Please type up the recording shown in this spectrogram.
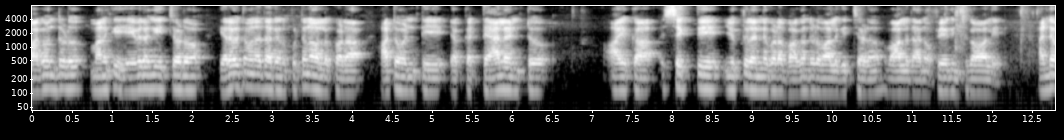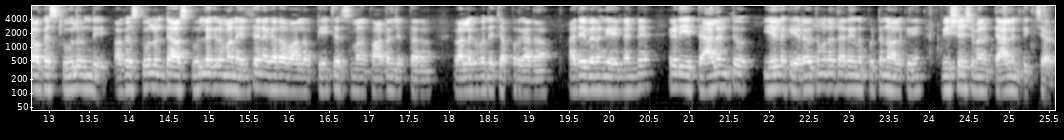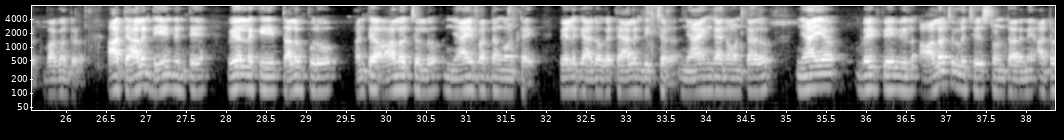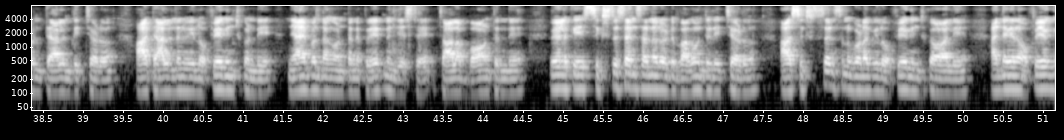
భగవంతుడు మనకి ఏ విధంగా ఇచ్చాడో ఇరవై తొమ్మిదో తారీఖున పుట్టిన వాళ్ళు కూడా అటువంటి యొక్క టాలెంట్ ఆ యొక్క శక్తి యుక్తులన్నీ కూడా భగవంతుడు వాళ్ళకి ఇచ్చాడు. వాళ్ళు దాన్ని ఉపయోగించుకోవాలి. అంటే ఒక స్కూల్ ఉంది. ఒక స్కూల్ ఉంటే ఆ స్కూల్ దగ్గర మనం వెళ్తేనే కదా వాళ్ళ టీచర్స్ మన పాఠాలు చెప్తారు. వెళ్ళకపోతే చెప్పరు కదా. అదేవిధంగా ఏంటంటే ఇక్కడ ఈ టాలెంట్ వీళ్ళకి ఇరవై తొమ్మిదో తారీఖున పుట్టిన వాళ్ళకి విశేషమైన టాలెంట్ ఇచ్చాడు భగవంతుడు. ఆ టాలెంట్ ఏంటంటే వీళ్ళకి తలంపులు అంటే ఆలోచనలు న్యాయబద్ధంగా ఉంటాయి. వీళ్ళకి అదొక టాలెంట్ ఇచ్చాడు. న్యాయంగానే ఉంటారు. న్యాయ వైపే వీళ్ళు ఆలోచనలు చేస్తుంటారని అటువంటి టాలెంట్ ఇచ్చాడు. ఆ టాలెంట్ని వీళ్ళు ఉపయోగించుకోండి. న్యాయబద్ధంగా ఉంటనే ప్రయత్నం చేస్తే చాలా బాగుంటుంది. వీళ్ళకి సిక్స్త్ సెన్స్ అన్నటువంటి భగవంతుడు ఇచ్చాడు. ఆ సిక్స్త్ సెన్స్ను కూడా వీళ్ళు ఉపయోగించుకోవాలి. అంతేగాని ఉపయోగ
